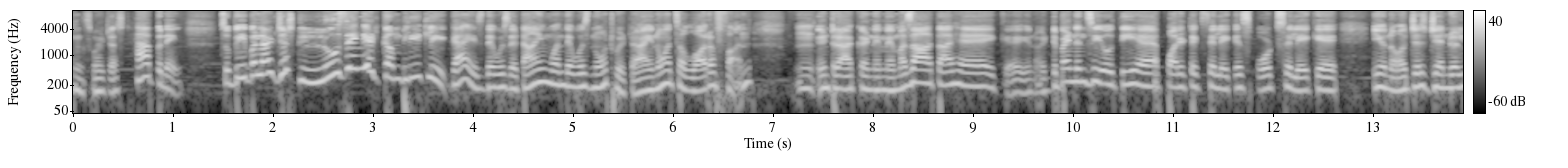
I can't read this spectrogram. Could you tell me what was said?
things were just happening so people are just losing it completely guys there was a time one there was no Twitter I know it's a lot of fun interact करने में मज़ा आता है एक यू नो डिपेंडेंसी होती है पॉलिटिक्स से लेके स्पोर्ट्स से लेके यू नो जस्ट जनरल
